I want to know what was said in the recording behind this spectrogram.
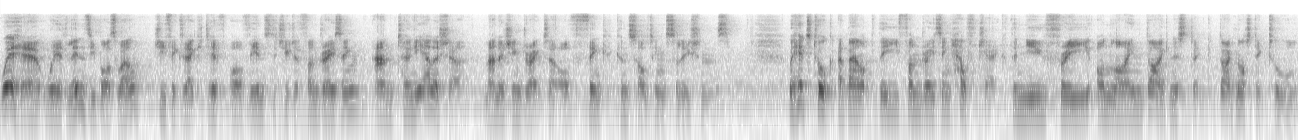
We're here with Lindsay Boswell, Chief Executive of the Institute of Fundraising, and Tony Elischer, Managing Director of Think Consulting Solutions. We're here to talk about the Fundraising Health Check, the new free online diagnostic, diagnostic tool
